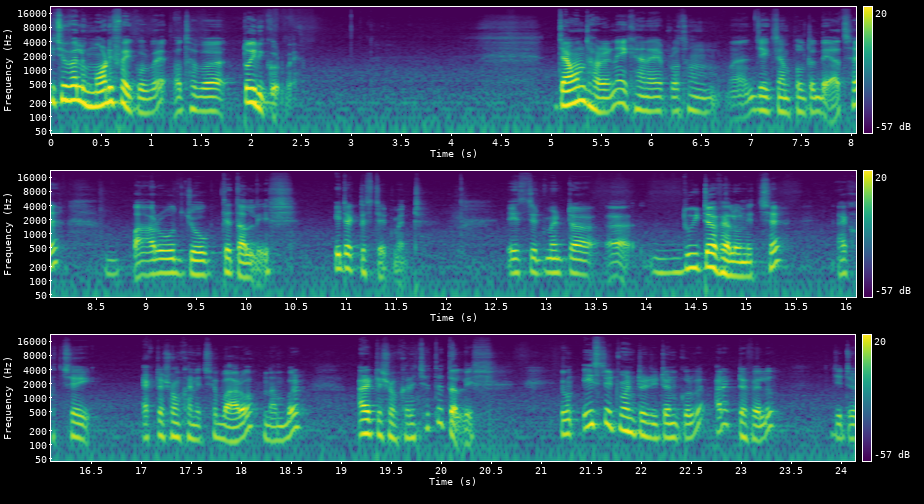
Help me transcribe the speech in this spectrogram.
কিছু ভ্যালু মডিফাই করবে অথবা তৈরি করবে। যেমন ধরেন এখানে প্রথম যে এক্সাম্পলটা দেওয়া আছে, বারো যোগ তেতাল্লিশ, এটা একটা স্টেটমেন্ট এই স্টেটমেন্টটা দুইটা ভ্যালু নিচ্ছে, এক হচ্ছে একটা সংখ্যা নিচ্ছে বারো নাম্বার আরেকটা সংখ্যা নিচ্ছে তেতাল্লিশ। এবং এই স্টেটমেন্টটা রিটার্ন করবে আরেকটা ভ্যালু যেটা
